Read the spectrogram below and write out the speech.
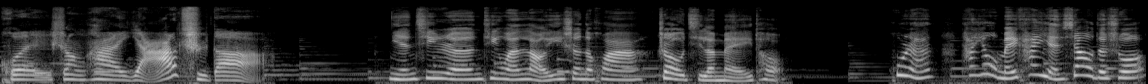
会伤害牙齿的。”年轻人听完老医生的话，皱起了眉头。忽然，他又眉开眼笑地说：“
